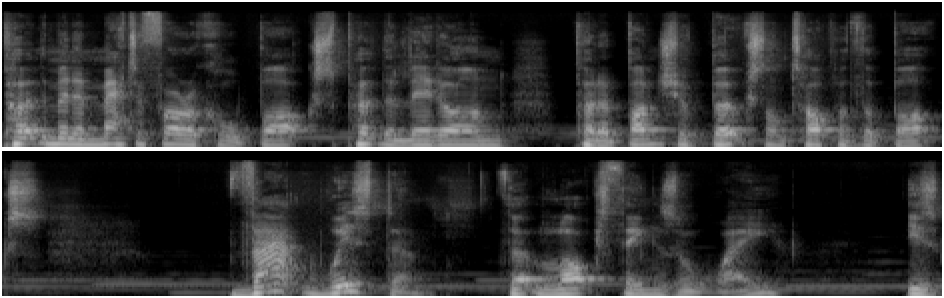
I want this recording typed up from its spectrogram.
put them in a metaphorical box, put the lid on, put a bunch of books on top of the box. That wisdom that locked things away is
